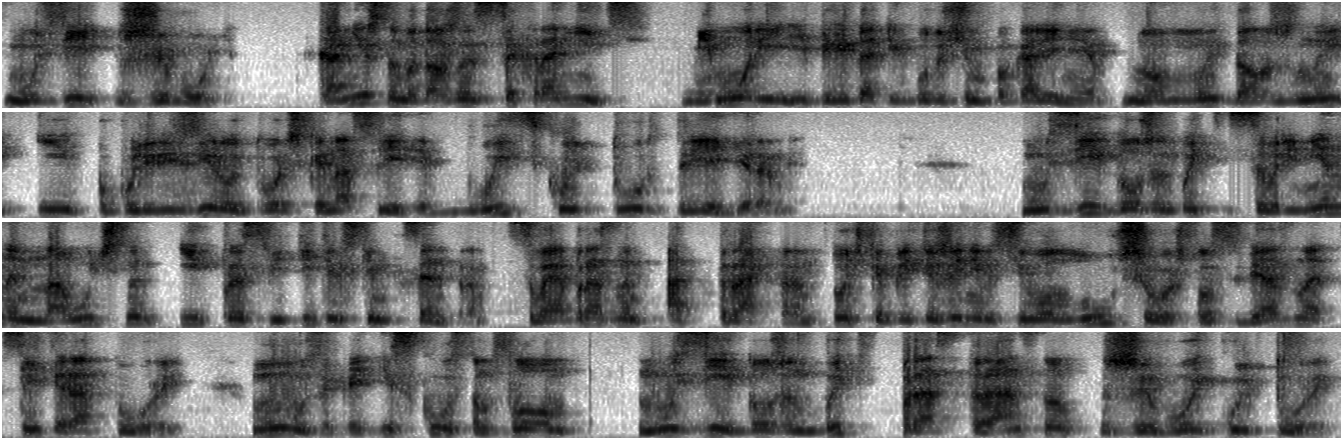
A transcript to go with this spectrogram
музей живой. Конечно, мы должны сохранить мемории и передать их будущим поколениям, но мы должны и популяризировать творческое наследие, быть культур-трегерами музей должен быть современным научным и просветительским центром, своеобразным аттрактором, точкой притяжения всего лучшего, что связано с литературой, музыкой, искусством. Словом, музей должен быть пространством живой культуры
